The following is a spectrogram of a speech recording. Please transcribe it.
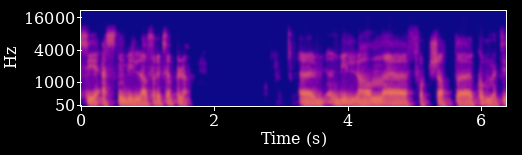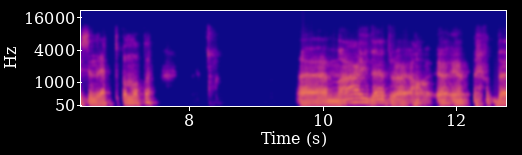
si Aston Villa f.eks. Ville han fortsatt komme til sin rett, på en måte? Uh, nei, det tror jeg. Han, jeg, jeg Det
